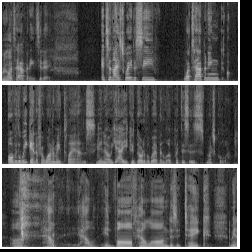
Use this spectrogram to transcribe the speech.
Yeah. what's happening today. It's a nice way to see what's happening over the weekend if I want to make plans. You know, yeah, you could go to the web and look, but this is much cooler. Um, how how involved? How long does it take? I mean,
